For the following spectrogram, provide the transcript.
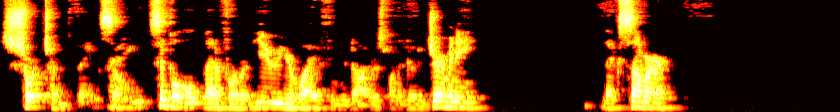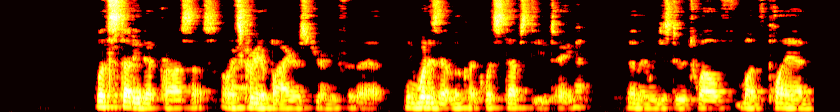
short term things. So, right. simple metaphor review your wife and your daughters want to go to Germany next summer let's study that process. Or let's create a buyer's journey for that. I mean, what does that look like? What steps do you take? Yeah. And then we just do a 12 month plan.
